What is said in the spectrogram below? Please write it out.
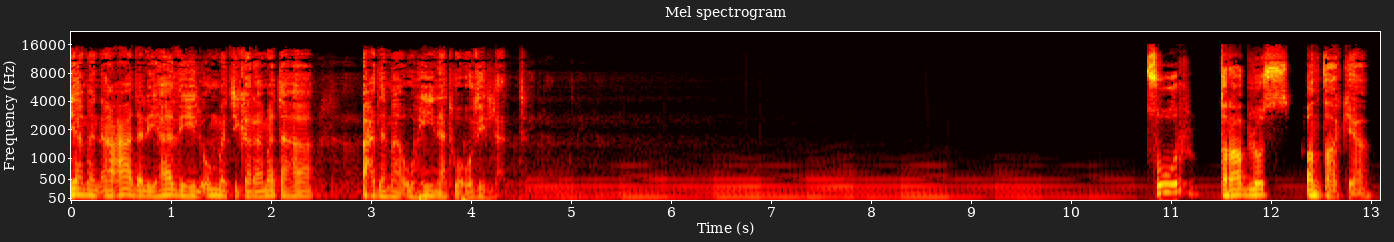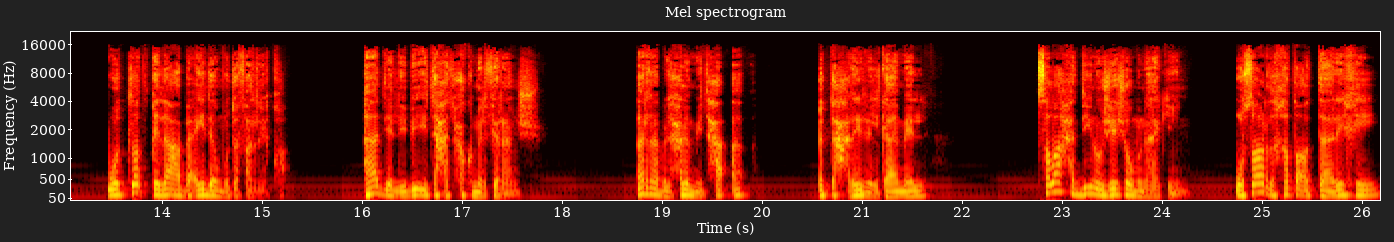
يا من أعاد لهذه الأمة كرامتها بعدما أهينت وأذلت. صور طرابلس أنطاكيا وثلاث قلاع بعيدة ومتفرقة. هذا اللي بقي تحت حكم الفرنج. قرب الحلم يتحقق التحرير الكامل صلاح الدين وجيشه منهكين. وصار الخطأ التاريخي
